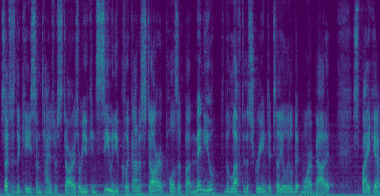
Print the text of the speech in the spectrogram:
such as the case sometimes with stars, or you can see when you click on a star, it pulls up a menu to the left of the screen to tell you a little bit more about it. Spica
